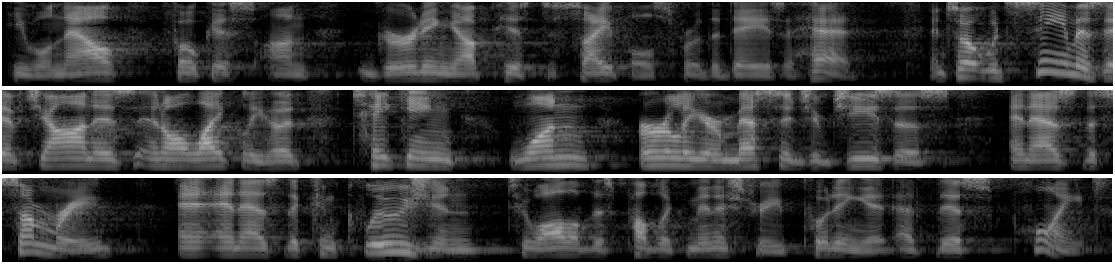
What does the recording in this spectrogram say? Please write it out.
He will now focus on girding up his disciples for the days ahead. And so it would seem as if John is, in all likelihood, taking one earlier message of Jesus and as the summary, and, and as the conclusion to all of this public ministry, putting it at this point.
